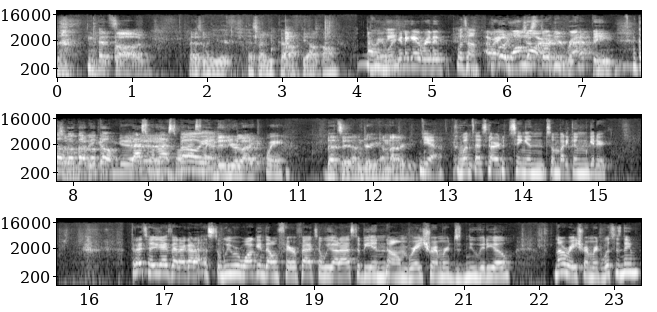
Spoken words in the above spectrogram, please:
that song, that's when you're. That's when you cut off the alcohol. All right, we're gonna get rid of. What song? All right, oh, one you just more. started rapping. Go, go, go, Somebody go, go. come get Last one, it. last one, Oh, last one. Oh yeah. And then you're like, Wait. "That's it. I'm drinking. I'm not drinking." Yeah, once I started singing, somebody come get her. Did I tell you guys that I got asked? We were walking down Fairfax and we got asked to be in um, Rae Sremmurd's new video. Not Rae Sremmurd. What's his name?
